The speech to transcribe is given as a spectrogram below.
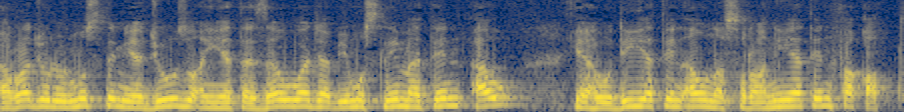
الرجل المسلم يجوز أن يتزوج بمسلمة أو يهودية أو نصرانية فقط.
